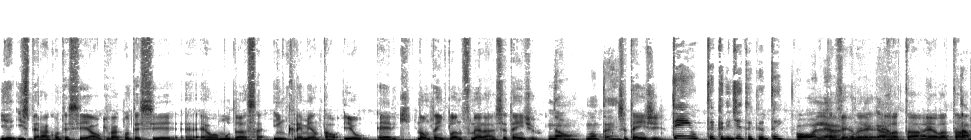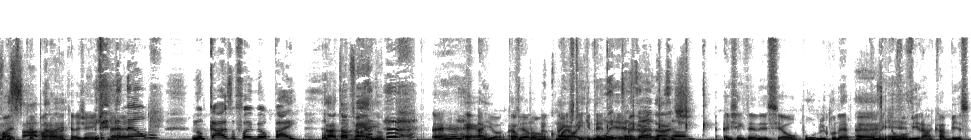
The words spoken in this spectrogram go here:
E esperar acontecer. Algo que vai acontecer é é uma mudança incremental. Eu, Eric, não tenho plano funerário. Você tem, Gil? Não, não tem. Você tem, Gi? Tenho, tu acredita que eu tenho? Olha, Tá vendo? É, legal. Ela tá, ela tá, Tá mais avançada, preparada né? que a gente. É. Não, no caso foi meu pai. Ah, tá vendo? É, é, É aí, ó, tá é vendo? ó? a gente tem que entender. Muitos Melhor anos, idade. ó. A gente tem que entender se é o público, né? É. Como é que eu vou virar a cabeça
